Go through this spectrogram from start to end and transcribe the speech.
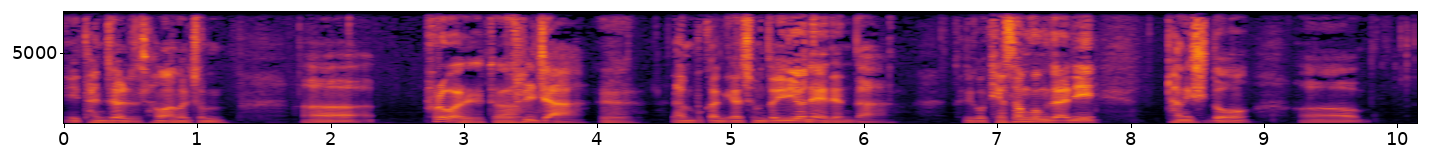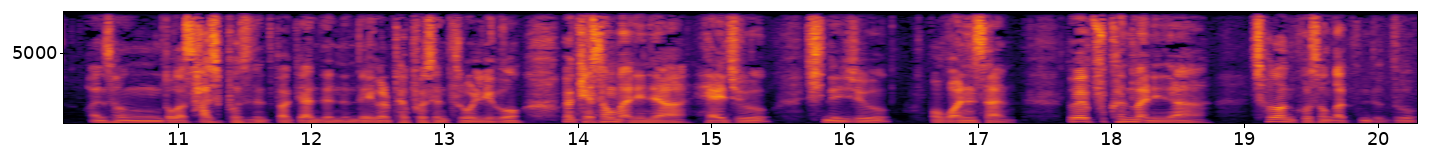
이 단절 상황을 좀 어, 풀어봐야 되겠다. 풀자. 예. 남북 관계가 좀 더 유연해야 된다. 그리고 개성공단이 당시도 어 완성도가 40%밖에 안 됐는데 이걸 100%로 올리고 왜 개성만이냐? 해주, 신의주, 뭐 원산. 또 왜 북한만이냐? 철원 고성 같은 데도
